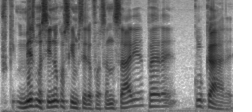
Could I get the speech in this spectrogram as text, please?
porque, mesmo assim não conseguimos ter a força necessária para colocar uh,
